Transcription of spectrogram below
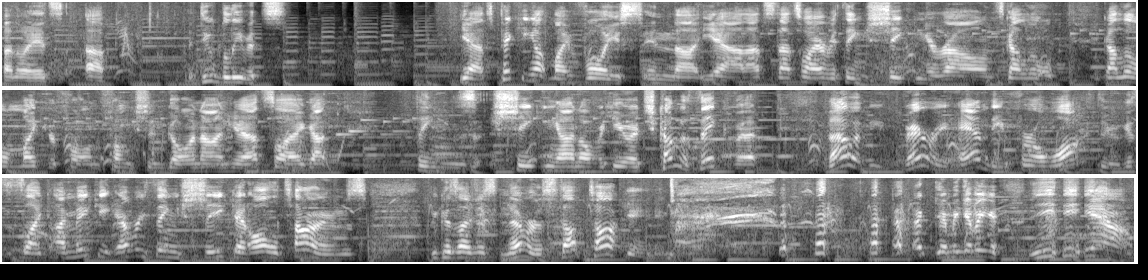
By the way, it's up. I do believe it's... Yeah, it's picking up my voice in the... Yeah, that's that's why everything's shaking around. It's got a little got a little microphone function going on here. That's why I got things shaking on over here, which, come to think of it, that would be very handy for a walkthrough, because it's like I'm making everything shake at all times, because I just never stop talking. gimme, gimme, yeah!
